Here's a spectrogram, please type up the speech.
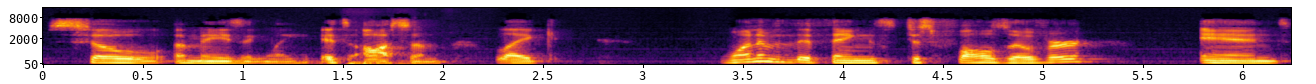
so amazingly. It's awesome. Like one of the things just falls over, and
